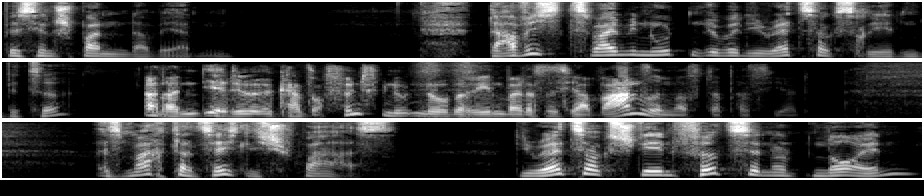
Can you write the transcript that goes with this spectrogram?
bisschen spannender werden. Darf ich zwei Minuten über die Red Sox reden, bitte? Aber du kannst auch fünf Minuten darüber reden, weil das ist ja Wahnsinn, was da passiert. Es macht tatsächlich Spaß. Die Red Sox stehen 14 und 9,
